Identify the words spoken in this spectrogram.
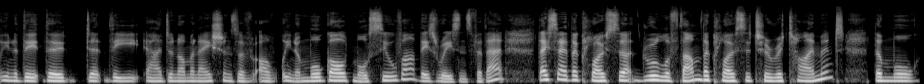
you know the the the uh, denominations of, of you know more gold more silver. There's reasons for that. They say the closer rule of thumb the closer to retirement the more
